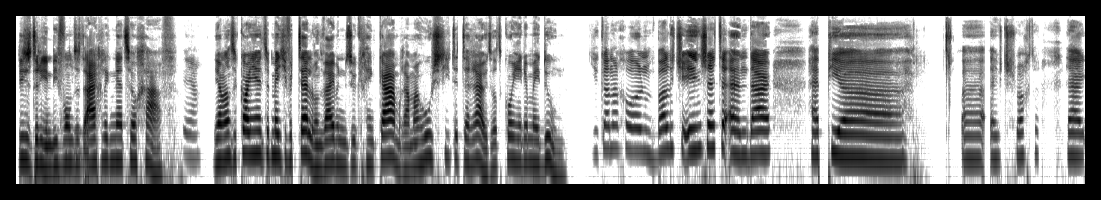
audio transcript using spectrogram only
Die is drie en die vond het eigenlijk net zo gaaf. Ja. Ja, want kan je het een beetje vertellen? Want wij hebben natuurlijk geen camera. Maar hoe ziet het eruit? Wat kon je ermee doen? Je kan er gewoon een balletje inzetten en daar heb je... eh even wachten. Daar,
